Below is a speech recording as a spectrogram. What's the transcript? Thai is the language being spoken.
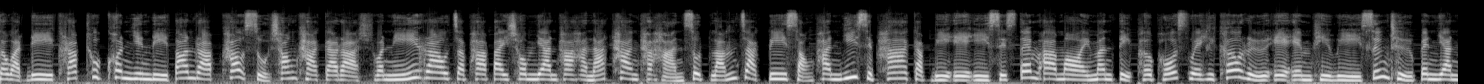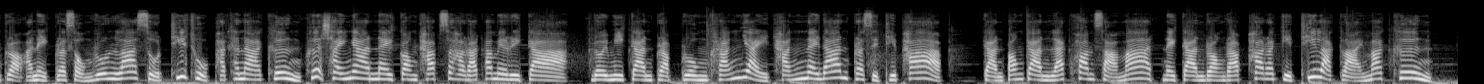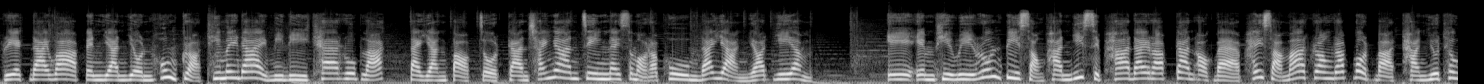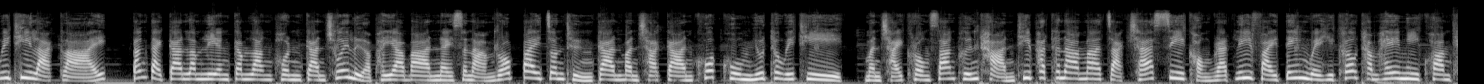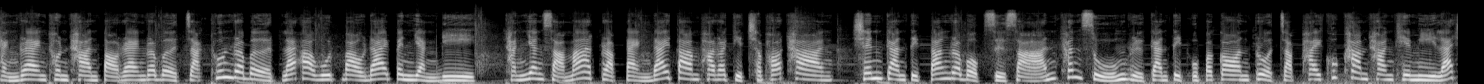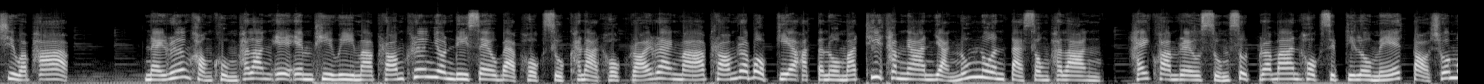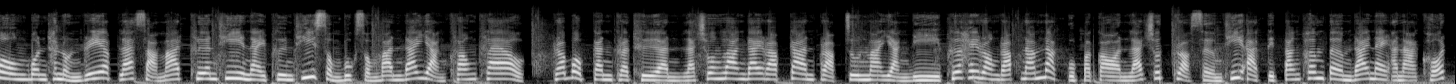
สวัสดีครับทุกคนยินดีต้อนรับเข้าสู่ช่องคาการาช วันนี้เราจะพาไปชมยานพาหนะทางทหารสุดล้ำจากปี 2025 กับ BAE System Armored Multi-Purpose Vehicle หรือ AMPV ซึ่งถือเป็นยานเกราะอเนกประสงค์รุ่นล่าสุดที่ถูกพัฒนาขึ้นเพื่อใช้งานในกองทัพสหรัฐอเมริกา โดยมีการปรับปรุงครั้งใหญ่ทั้งในด้านประสิทธิภาพ การป้องกันและความสามารถในการรองรับภารกิจที่หลากหลายมากขึ้น เรียกได้ว่าเป็นยานยนต์หุ้มเกราะที่ไม่ได้มีดีแค่รูปลักษณ์ แต่ยังตอบโจทย์การใช้งานจริงในสมรภูมิได้อย่างยอดเยี่ยม AMPV รุ่นปี 2025 ได้รับการออกแบบให้สามารถรองรับบทบาททางยุทธวิธีหลากหลาย ตั้งแต่การลำเลียงกำลังพลการช่วยเหลือพยาบาลในสนามรบไปจนถึงการบัญชาการควบคุมยุทธวิธี มันใช้โครงสร้างพื้นฐานที่พัฒนามาจากแชสซีของ Bradley Fighting Vehicle ทำให้มีความแข็งแรงทนทานต่อแรงระเบิดจากทุ่นระเบิดและอาวุธเบาได้เป็นอย่างดี ทั้งยังสามารถปรับแต่งได้ตามภารกิจเฉพาะทาง เช่นการติดตั้งระบบสื่อสารขั้นสูง หรือการติดอุปกรณ์ตรวจจับภัยคุกคามทางเคมีและชีวภาพ ในเรื่องของขุมพลัง AMPV มาพร้อมเครื่องยนต์ดีเซลแบบ 6 สูบขนาด 600 แรงม้า พร้อมระบบเกียร์อัตโนมัติที่ทำงานอย่างนุ่มนวลแต่ทรงพลัง ให้ความเร็วสูงสุดประมาณ 60 กิโลเมตร ต่อชั่วโมงบนถนนเรียบ และสามารถเคลื่อนที่ในพื้นที่สมบุกสมบันได้อย่างคล่องแคล่ว ระบบกันกระเทือน และช่วงล่างได้รับการปรับจูนมาอย่างดี เพื่อให้รองรับน้ำหนักอุปกรณ์และชุดเกราะเสริมที่อาจติดตั้งเพิ่มเติมได้ในอนาคต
